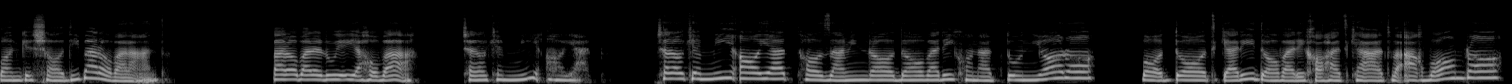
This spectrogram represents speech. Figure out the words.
بانگ شادی برآورند. برابر روی یهوه چرا که می آید. چرا که می آید تا زمین را داوری کند دنیا را با دادگری داوری خواهد کرد و اقوام را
